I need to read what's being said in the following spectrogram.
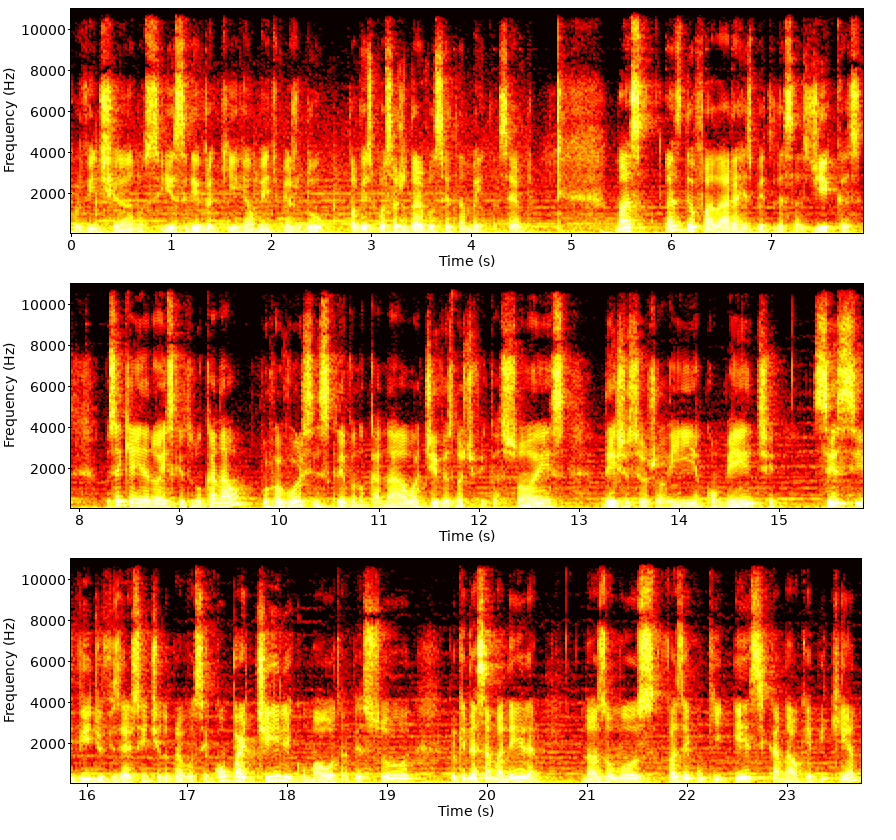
por 20 anos e esse livro aqui realmente me ajudou. Talvez possa ajudar você também, tá certo? Mas antes de eu falar a respeito dessas dicas, você que ainda não é inscrito no canal, por favor se inscreva no canal, ative as notificações, deixe o seu joinha, comente. Se esse vídeo fizer sentido para você, compartilhe com uma outra pessoa, porque dessa maneira nós vamos fazer com que esse canal que é pequeno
